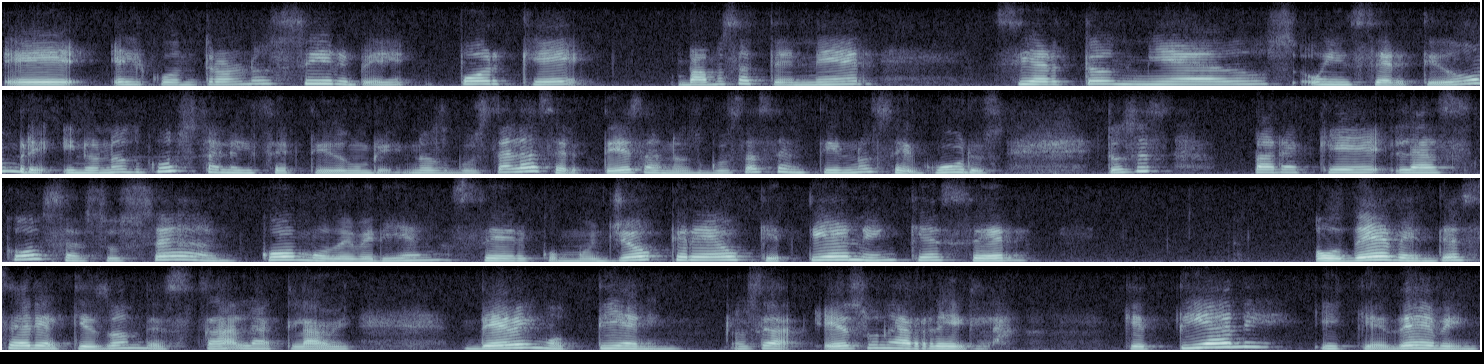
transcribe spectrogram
eh, el control nos sirve porque vamos a tener ciertos miedos o incertidumbre y no nos gusta la incertidumbre, nos gusta la certeza, nos gusta sentirnos seguros. Entonces, para que las cosas sucedan como deberían ser, como yo creo que tienen que ser, o deben de ser, y aquí es donde está la clave, deben o tienen, o sea, es una regla que tiene y que deben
